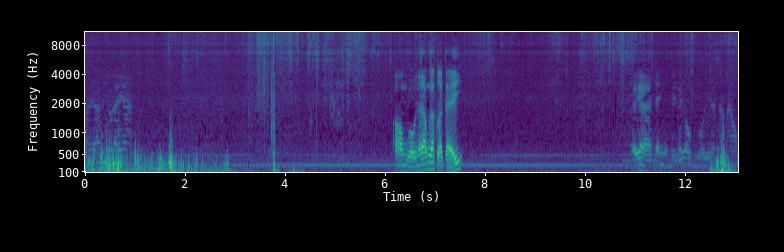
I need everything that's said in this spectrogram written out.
rồi à, đi vô đây ha ong ruồi nó đóng rất là kỹ. Để à, trải nghiệm đi lấy ông ruồi cà mau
